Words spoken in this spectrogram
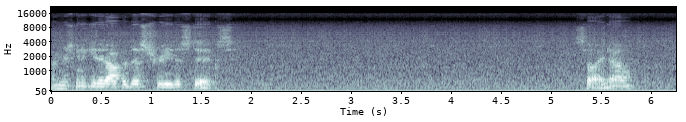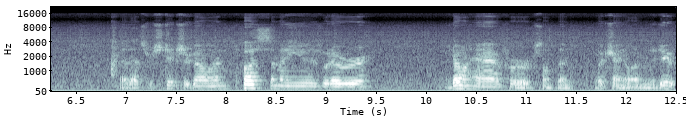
I'm just going to get it off of this tree, the sticks. So I know that that's where sticks are going. Plus I'm going to use whatever I don't have for something, which I know I'm going to do.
